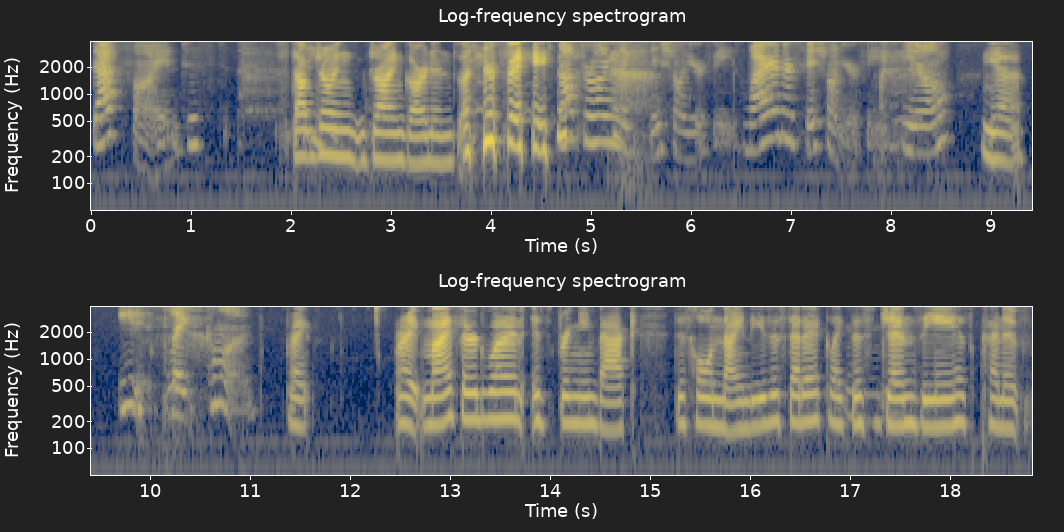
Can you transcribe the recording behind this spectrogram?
that's fine. Just Stop Please. drawing drawing gardens on your face. stop drawing like fish on your face. Why are there fish on your face? You know, Yeah. eat it. Like, come on. Right. All right. My third one is bringing back this whole 90s aesthetic. Like this mm-hmm. Gen Z has kind of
